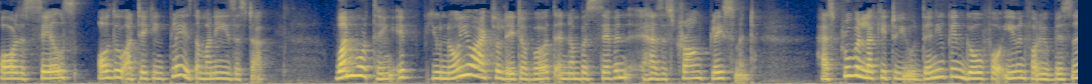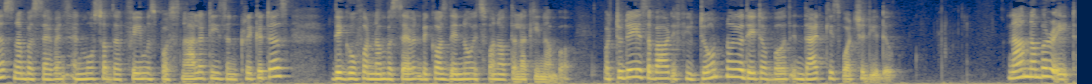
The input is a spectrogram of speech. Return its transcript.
or the sales, although are taking place, the money is stuck. One more thing if you know your actual date of birth and number seven has a strong placement, has proven lucky to you, then you can go for even for your business number seven. And most of the famous personalities and cricketers they go for number seven because they know it's one of the lucky number. But today is about if you don't know your date of birth, in that case, what should you do? Now, number eight.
